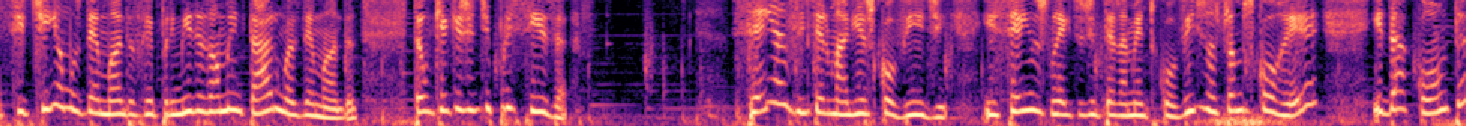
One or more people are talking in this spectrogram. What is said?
se tínhamos demandas reprimidas, aumentaram as demandas. Então, o que, que a gente precisa? Sem as enfermarias Covid e sem os leitos de internamento Covid, nós precisamos correr e dar conta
